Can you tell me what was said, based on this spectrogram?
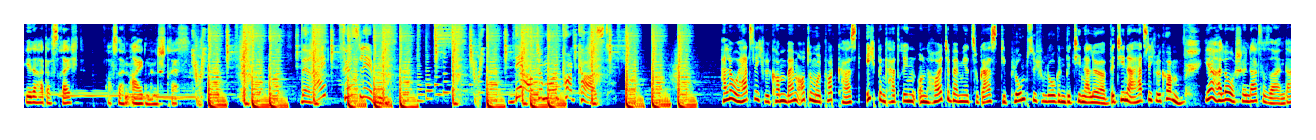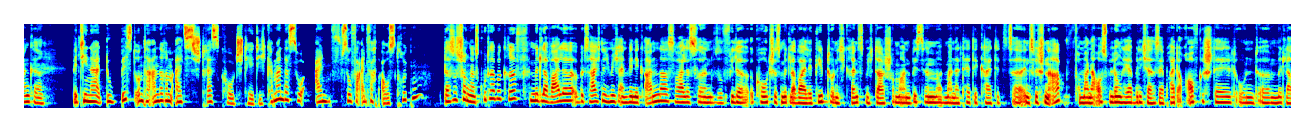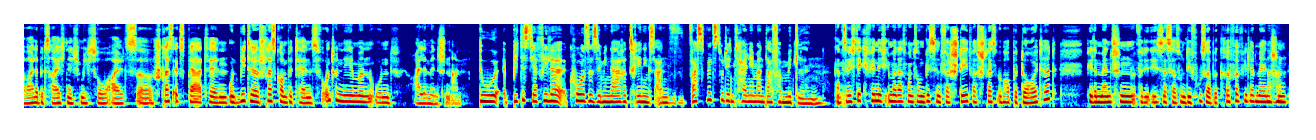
Jeder hat das Recht auf seinen eigenen Stress. Bereit fürs Leben. Der Automol Podcast. Hallo, herzlich willkommen beim Automol Podcast. Ich bin Katrin und heute bei mir zu Gast Diplompsychologin Bettina Löhr. Bettina, herzlich willkommen. Ja, hallo, schön da zu sein. Danke. Bettina, du bist unter anderem als Stresscoach tätig. Kann man das so, ein, so vereinfacht ausdrücken? Das ist schon ein ganz guter Begriff. Mittlerweile bezeichne ich mich ein wenig anders, weil es so viele Coaches mittlerweile gibt und ich grenze mich da schon mal ein bisschen mit meiner Tätigkeit jetzt äh, inzwischen ab. Von meiner Ausbildung her bin ich ja sehr breit auch aufgestellt und äh, mittlerweile bezeichne ich mich so als äh, Stressexpertin und biete Stresskompetenz für Unternehmen und alle Menschen an. Du bietest ja viele Kurse, Seminare, Trainings an. Was willst du den Teilnehmern da vermitteln? Ganz wichtig finde ich immer, dass man so ein bisschen versteht, was Stress überhaupt bedeutet. Viele Menschen, für die ist das ja so ein diffuser Begriff für viele Menschen.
